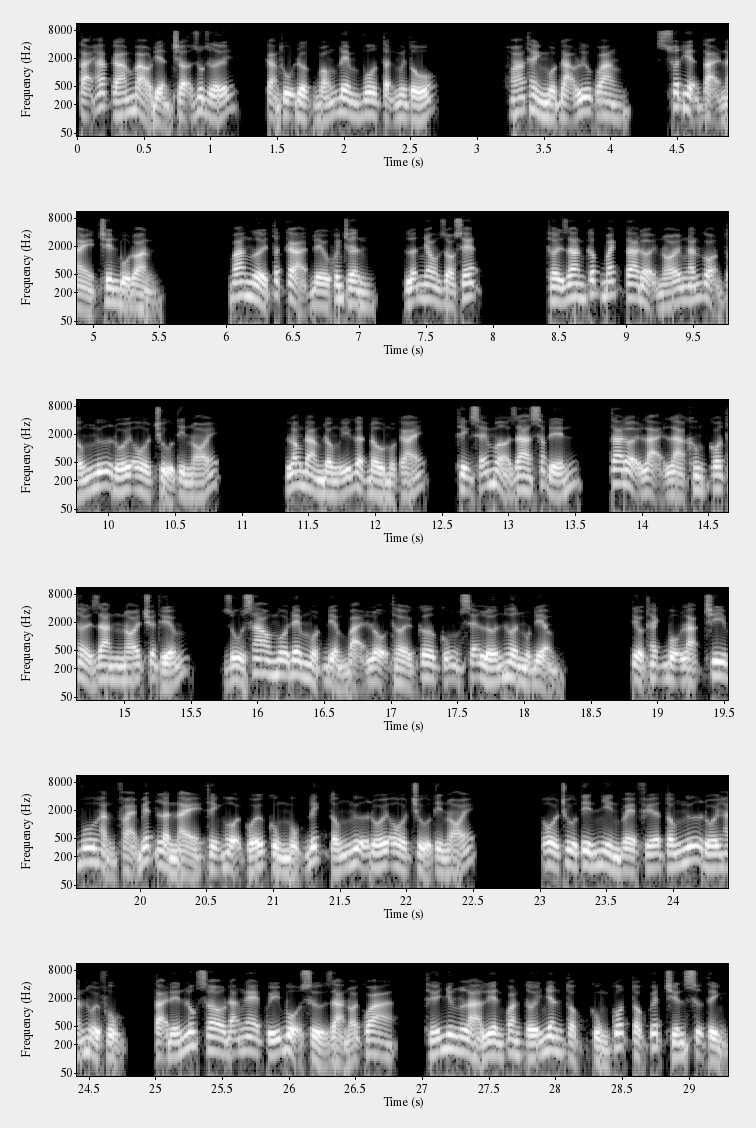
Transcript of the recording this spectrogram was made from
tại hắc cám bảo điện trợ rút giới, cảm thụ được bóng đêm vô tận nguyên tố. Hóa thành một đạo lưu quang, xuất hiện tại này trên bồ đoàn. Ba người tất cả đều khoanh chân, lẫn nhau dò xét. Thời gian cấp bách ta đợi nói ngắn gọn tống ngữ đối ô chủ tin nói. Long đàm đồng ý gật đầu một cái, thịnh sẽ mở ra sắp đến, ta đợi lại là không có thời gian nói chuyện phiếm, dù sao mỗi đêm một điểm bại lộ thời cơ cũng sẽ lớn hơn một điểm. Tiểu thạch bộ lạc chi vu hẳn phải biết lần này thịnh hội cuối cùng mục đích tống ngữ đối ô chủ tin nói ổ chủ tin nhìn về phía tống ngữ đối hắn hồi phục, tại đến lúc sau đã nghe quý bộ sử giả nói qua, thế nhưng là liên quan tới nhân tộc cùng cốt tộc quyết chiến sự tình.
